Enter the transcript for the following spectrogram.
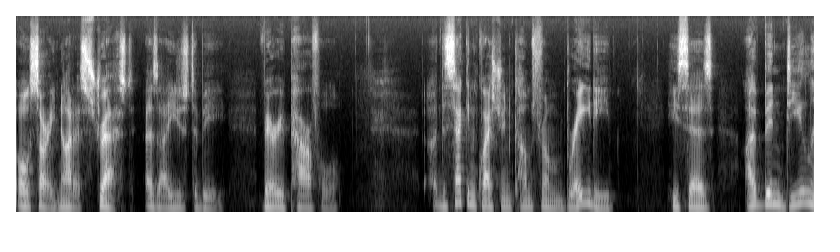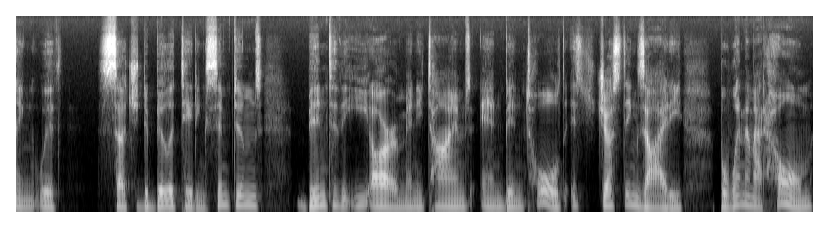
Oh, sorry, not as stressed as I used to be. Very powerful. Uh, the second question comes from Brady. He says, I've been dealing with such debilitating symptoms, been to the ER many times, and been told it's just anxiety, but when I'm at home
